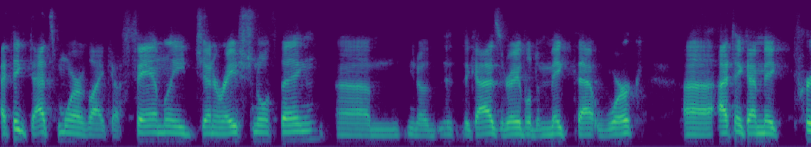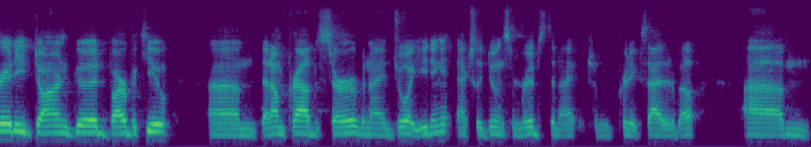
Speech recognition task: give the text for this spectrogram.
I think that's more of like a family generational thing. Um, you know, the, the, guys that are able to make that work. Uh, I think I make pretty darn good barbecue um, that I'm proud to serve and I enjoy eating it. Actually, doing some ribs tonight, which I'm pretty excited about. Um,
